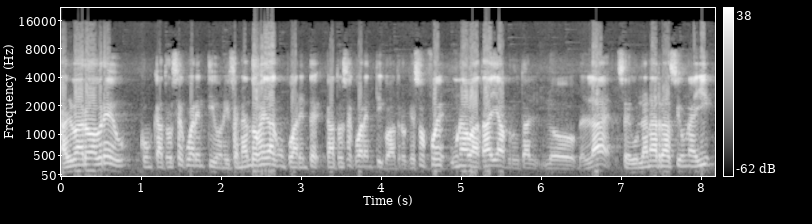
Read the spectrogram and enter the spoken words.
Álvaro Abreu con 14.41 y Fernando Ojeda con 14.44, que eso fue una batalla brutal, lo, ¿verdad? Según la narración allí,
